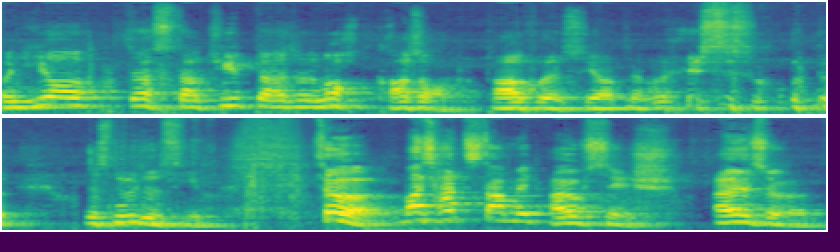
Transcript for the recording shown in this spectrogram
Und hier, dass der Typ da also noch krasser drauf ist, hier, das Nudelsieb. So, was hat es damit auf sich? Also,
